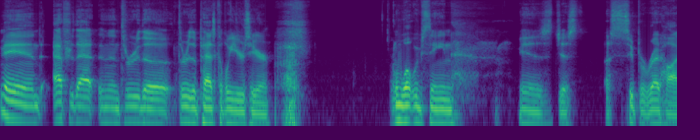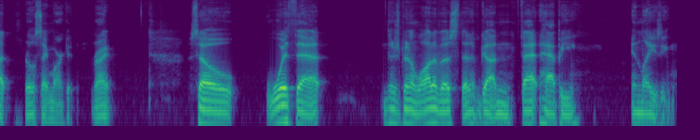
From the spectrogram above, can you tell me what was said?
and after that, and then through the through the past couple years here, what we've seen is just a super red hot real estate market, right? So with that, there's been a lot of us that have gotten fat, happy, and lazy.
